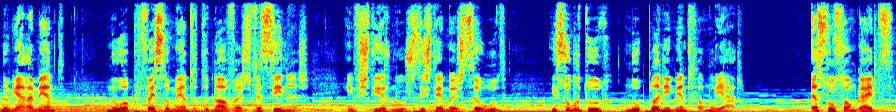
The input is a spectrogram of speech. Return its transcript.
nomeadamente no aperfeiçoamento de novas vacinas, investir nos sistemas de saúde e, sobretudo, no planeamento familiar. A solução Gates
